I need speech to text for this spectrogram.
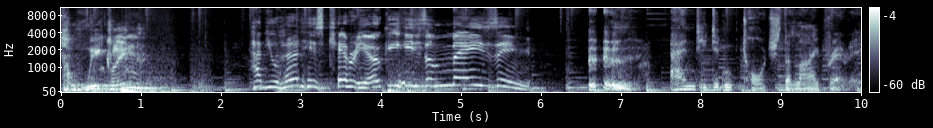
The weakling? Have you heard his karaoke? He's amazing! And he didn't torch the library.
